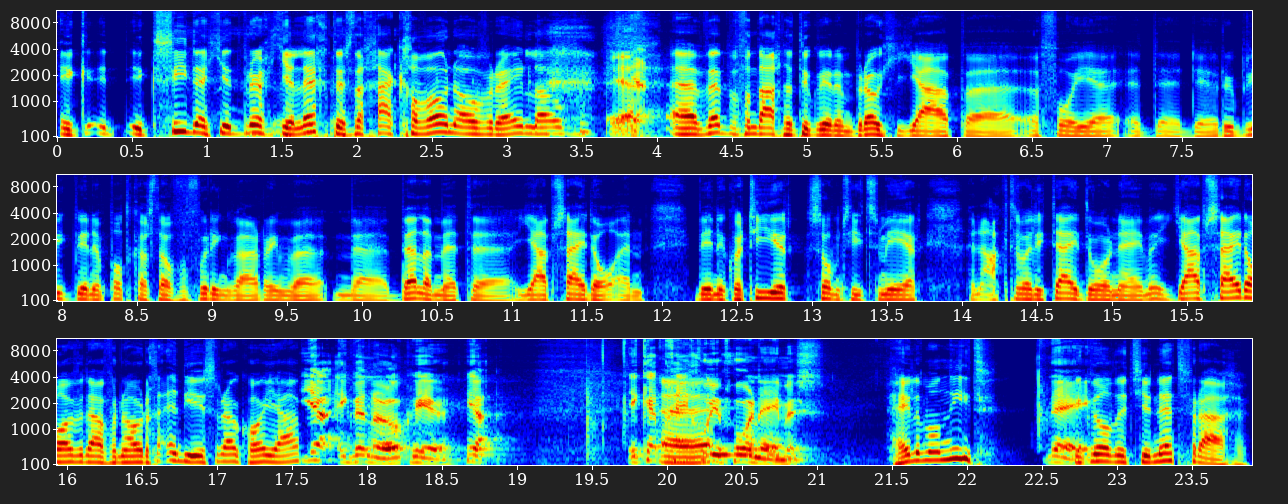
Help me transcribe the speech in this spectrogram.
ik, ik, ik, zie dat je het bruggetje legt, dus daar ga ik gewoon overheen lopen. Ja. Uh, we hebben vandaag natuurlijk weer een broodje Jaap voor je. De, de rubriek binnen een podcast over voeding, waarin we bellen met Jaap Seidel en binnen een kwartier, soms iets meer, een actualiteit doornemen. Jaap Seidel hebben we daarvoor nodig en die is er ook. Hoi Jaap. Ja, ik ben er ook weer. Ja. Ik heb geen goede voornemens. Helemaal niet. Nee. Ik wilde het je net vragen.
